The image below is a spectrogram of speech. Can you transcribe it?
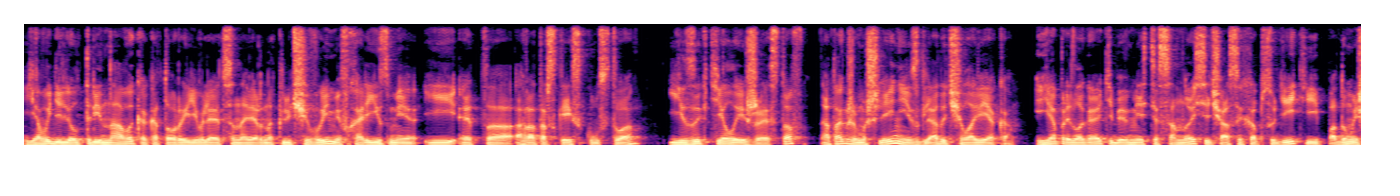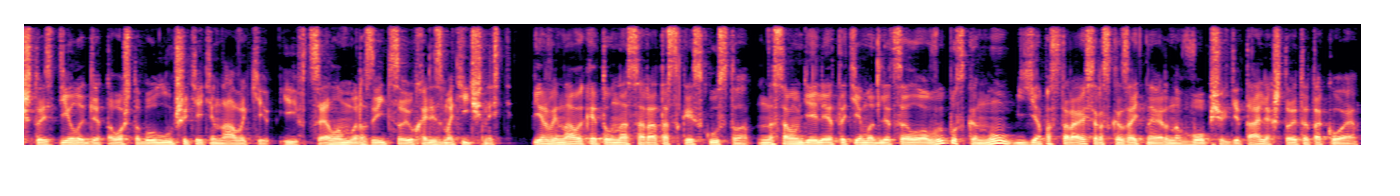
Я выделил три навыка, которые являются, наверное, ключевыми в харизме, и это ораторское искусство, язык тела и жестов, а также мышление и взгляды человека. И я предлагаю тебе вместе со мной сейчас их обсудить и подумать, что сделать для того, чтобы улучшить эти навыки и в целом развить свою харизматичность. Первый навык – это у нас ораторское искусство. На самом деле, это тема для целого выпуска, ну, я постараюсь рассказать, наверное, в общих деталях, что это такое.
